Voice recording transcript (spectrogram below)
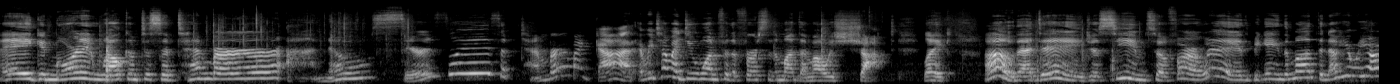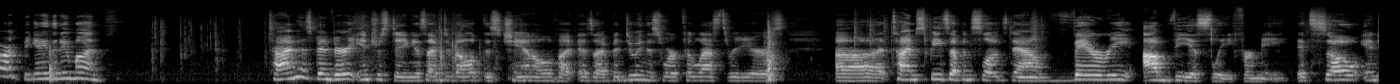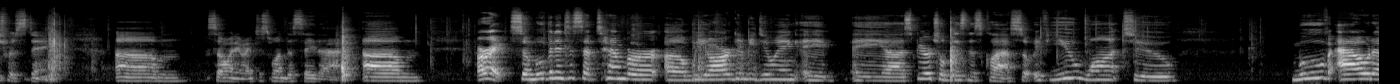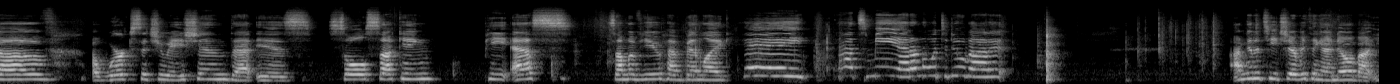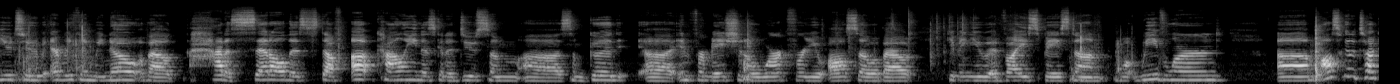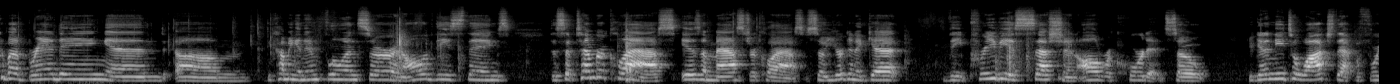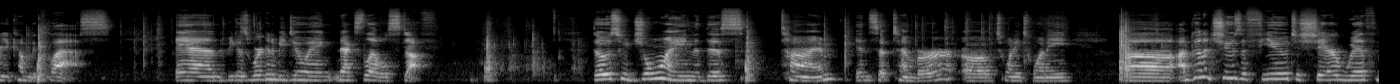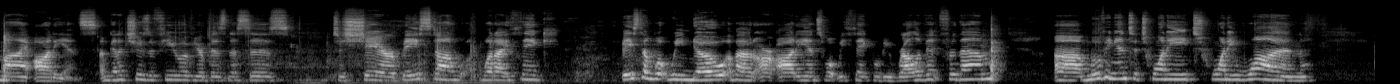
Hey, good morning. Welcome to September. I know, seriously? September? My God. Every time I do one for the first of the month, I'm always shocked. Like, oh, that day just seemed so far away at the beginning of the month, and now here we are at the beginning of the new month. Time has been very interesting as I've developed this channel, as I've been doing this work for the last three years. Uh, time speeds up and slows down very obviously for me. It's so interesting. Um, so anyway, I just wanted to say that. Um, all right, so moving into September, uh, we are going to be doing a, a uh, spiritual business class. So if you want to move out of a work situation that is soul sucking, P.S., some of you have been like, hey, that's me. I don't know what to do about it. I'm going to teach everything I know about YouTube, everything we know about how to set all this stuff up. Colleen is going to do some uh, some good uh, informational work for you also about giving you advice based on what we've learned. Um, also going to talk about branding and um, becoming an influencer and all of these things. The September class is a master class, so you're going to get the previous session all recorded. So you're going to need to watch that before you come to class. And because we're going to be doing next level stuff. Those who join this time in September of 2020, uh, I'm going to choose a few to share with my audience. I'm going to choose a few of your businesses to share based on what I think, based on what we know about our audience, what we think will be relevant for them. Uh, moving into 2021,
